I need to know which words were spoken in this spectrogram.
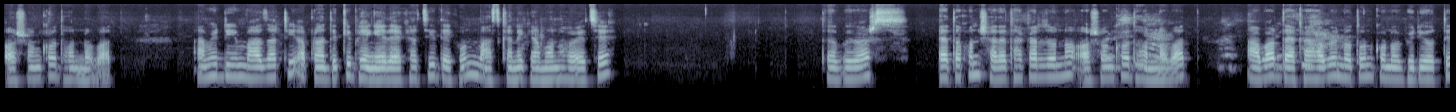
অসংখ্য ধন্যবাদ। আমি ডিম ভাজাটি আপনাদেরকে ভেঙে দেখাচ্ছি। দেখুন, মাঝখানে কেমন হয়েছে। তো ভিওয়ার্স এতক্ষণ সাথে থাকার জন্য অসংখ্য ধন্যবাদ। আবার দেখা হবে নতুন কোনো ভিডিওতে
